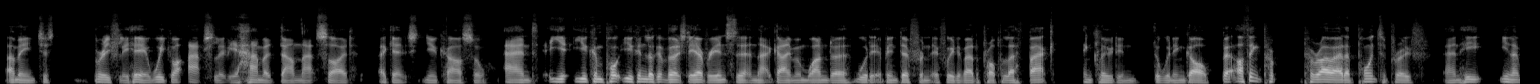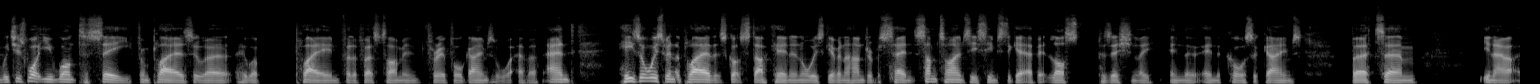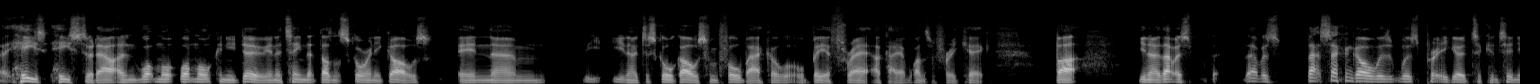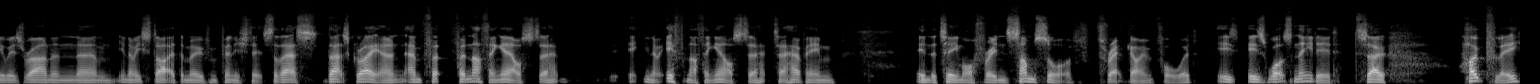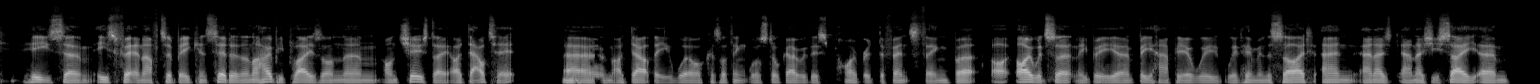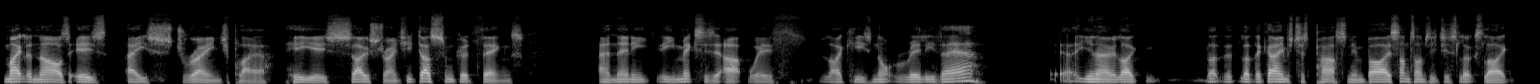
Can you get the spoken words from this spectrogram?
I mean, just briefly here, we got absolutely hammered down that side against Newcastle, and you, you can put you can look at virtually every incident in that game and wonder would it have been different if we'd have had a proper left back, including the winning goal. But I think Per- Perraud had a point to prove, and he, you know, which is what you want to see from players who are who are playing for the first time in three or four games or whatever. And he's always been the player that's got stuck in and always given 100%. Sometimes he seems to get a bit lost positionally in the in the course of games, but um, you know he's he stood out. And what more what more can you do in a team that doesn't score any goals? In um, you know to score goals from fullback or, or be a threat. Okay, one's a free kick, but you know that was that was that second goal was was pretty good to continue his run and um, you know he started the move and finished it. So that's that's great. And and for for nothing else to you know if nothing else to to have him in the team offering some sort of threat going forward is is what's needed. So hopefully he's um, he's fit enough to be considered and i hope he plays on um, on tuesday. I doubt it um, I doubt that he will because I think we'll still go with this hybrid defence thing. But I, I would certainly be uh, be happier with, with him in the side. And and as and as you say, um, Maitland Niles is a strange player. He is so strange. He does some good things, and then he he mixes it up with like he's not really there. Uh, you know, like like the, like the game's just passing him by. Sometimes he just looks like,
